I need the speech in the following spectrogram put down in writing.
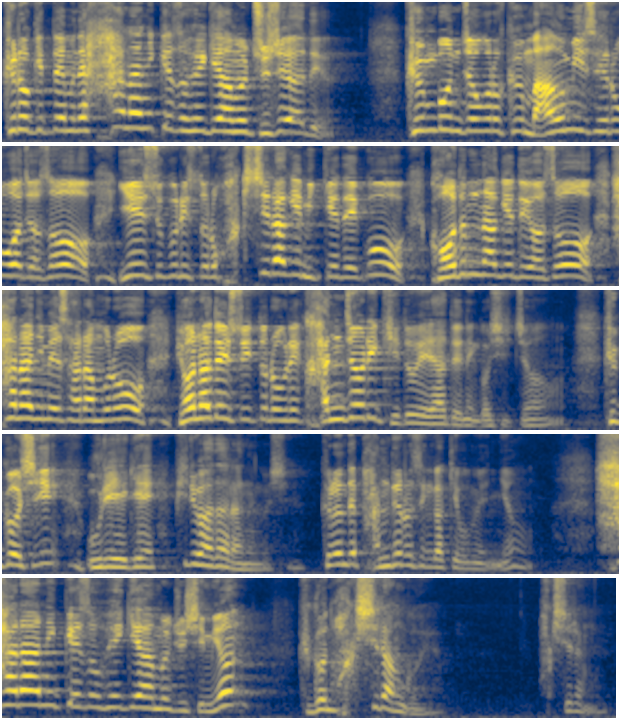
그렇기 때문에 하나님께서 회개함을 주셔야 돼요. 근본적으로 그 마음이 새로워져서 예수 그리스도를 확실하게 믿게 되고 거듭나게 되어서 하나님의 사람으로 변화될 수 있도록 우리 간절히 기도해야 되는 것이죠. 그것이 우리에게 필요하다라는 것이에요. 그런데 반대로 생각해 보면요. 하나님께서 회개함을 주시면 그건 확실한 거예요. 확실한 거예요.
